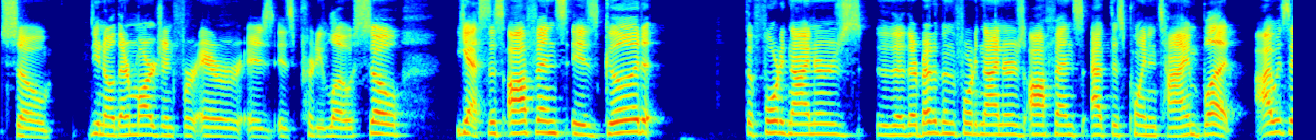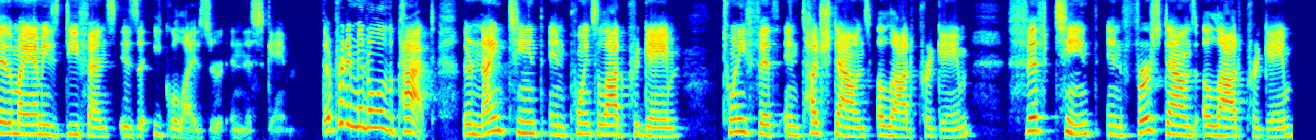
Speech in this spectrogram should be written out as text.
So you know their margin for error is is pretty low. So yes, this offense is good. The 49ers, they're better than the 49ers offense at this point in time, but I would say the Miami's defense is an equalizer in this game. They're pretty middle of the pack. They're 19th in points allowed per game, 25th in touchdowns allowed per game, 15th in first downs allowed per game,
